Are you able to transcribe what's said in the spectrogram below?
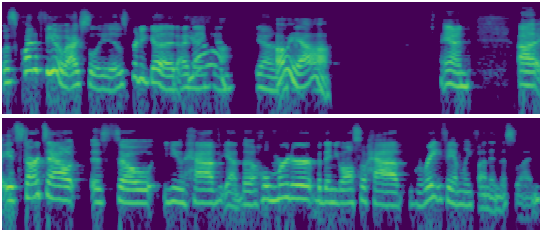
was quite a few actually. It was pretty good i think and, yeah. Oh yeah. And Uh, it starts out as so you have yeah the whole murder, but then you also have great family fun in this one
